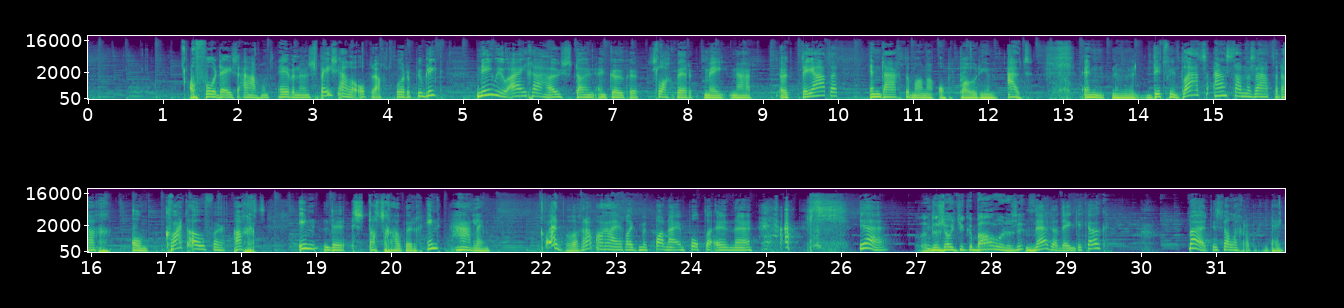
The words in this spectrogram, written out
Of voor deze avond hebben een speciale opdracht voor het publiek. Neem uw eigen huis, tuin en keuken slagwerk mee naar het theater... en daag de mannen op het podium uit. En eh, dit vindt plaats aanstaande zaterdag om kwart over acht... in de Stad Schouwburg in Haarlem. Me wel grappig eigenlijk met pannen en potten en... eh, ja, Een zootje kabaal worden ze. nou, dat denk ik ook. Maar het is wel een grappig idee.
